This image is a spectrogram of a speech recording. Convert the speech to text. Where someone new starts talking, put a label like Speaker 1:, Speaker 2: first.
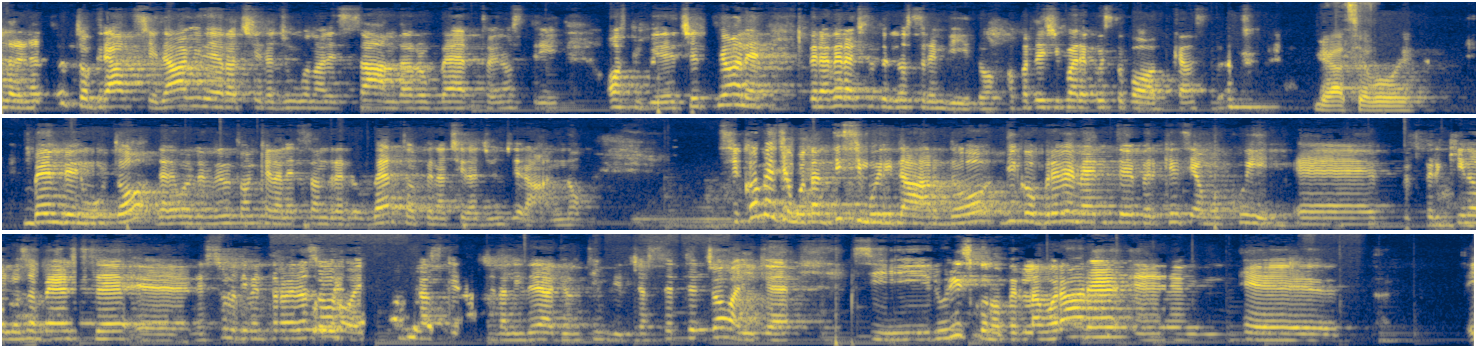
Speaker 1: Allora, innanzitutto grazie Davide, ora ci raggiungono Alessandra, Roberto, i nostri ospiti d'eccezione per aver accettato il nostro invito a partecipare a questo podcast.
Speaker 2: Grazie a voi.
Speaker 1: Benvenuto, daremo il benvenuto anche ad Alessandra e Roberto appena ci raggiungeranno. Siccome siamo tantissimo in ritardo, dico brevemente perché siamo qui. Eh, per chi non lo sapesse, eh, Nessuno diventerà da solo è un podcast che nasce dall'idea di un team di 17 giovani che si riuniscono per lavorare e, e,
